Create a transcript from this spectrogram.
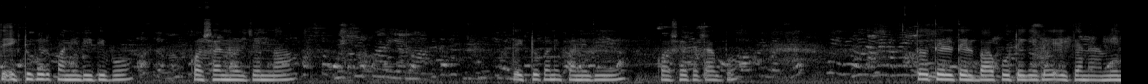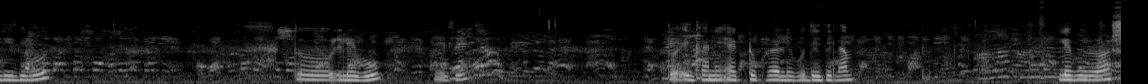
তো একটু করে পানি দিয়ে দিব কষানোর জন্য। তো একটুখানি পানি দিয়ে কষাতে থাকব। তো তেল তেল বা ফুটে গেলে এখানে আমি দিয়ে দিব তো লেবু, এই যে। তো এখানে এক টুকরা লেবু দিয়ে দিলাম। লেবুর রস।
